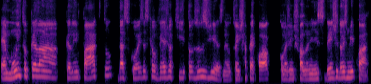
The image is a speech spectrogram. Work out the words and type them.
é muito pela pelo impacto das coisas que eu vejo aqui todos os dias, né? Eu estou em Chapecó, como a gente falou nisso, desde 2004.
